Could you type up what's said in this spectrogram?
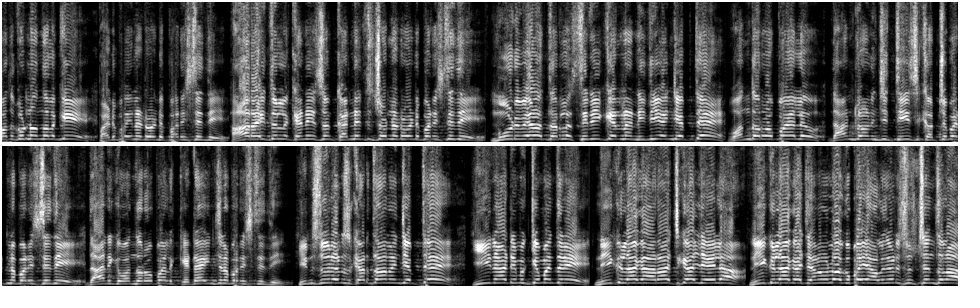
పదకొండు వందలకి పడిపోయినటువంటి పరిస్థితి. ఆ రైతులను కనీసం కన్నెత్తి చూడనటువంటి పరిస్థితి. మూడు వేల ధరల స్థిరీకరణ నిధి అని చెప్తే వంద రూపాయలు దాంట్లో నుంచి తీసి ఖర్చు పెట్టిన పరిస్థితి. దానికి వంద రూపాయలు కేటాయించిన పరిస్థితి. ఇన్సూరెన్స్ కడతానని చెప్తే ఈనాటి ముఖ్యమంత్రి నీకులాగా రాజకీయాలు చేయలా. నీకులాగా జనంలోకి పోయి అలగడి సృష్టించలా.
